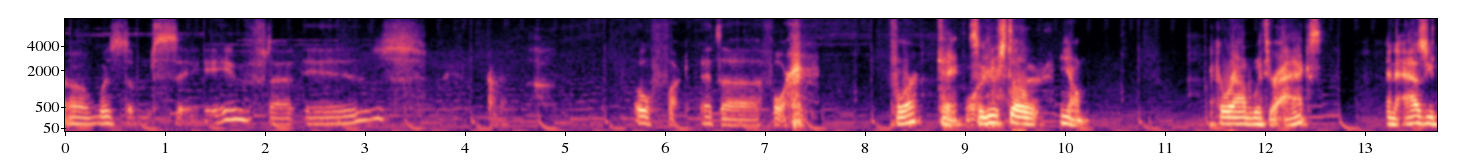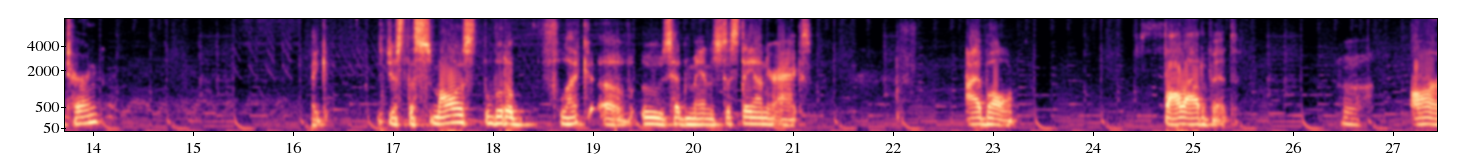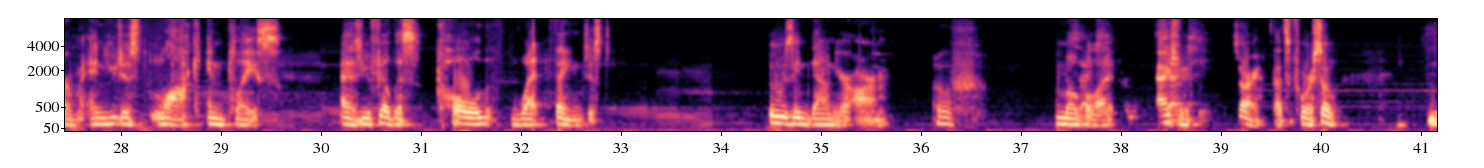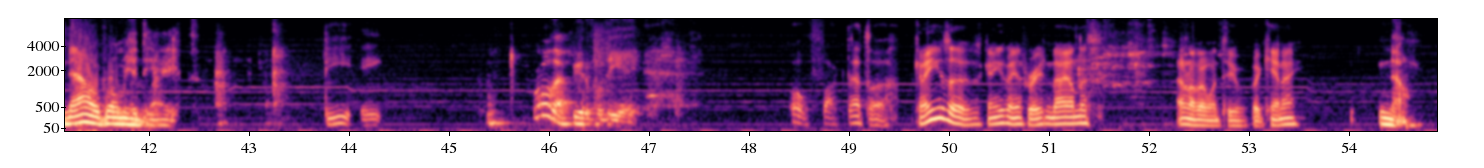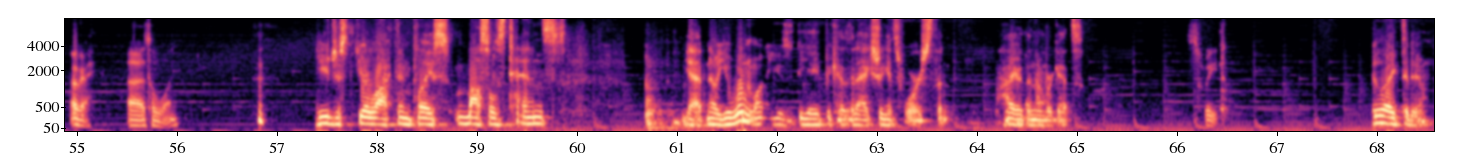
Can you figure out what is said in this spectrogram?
uh, wisdom save. That is. Oh fuck! It's a four. Four. Okay, so you're still, you know, back around with your axe, and as you turn, like just the smallest little fleck of ooze had managed to stay on your axe. Eyeball fall out of it, arm, and you just lock in place as you feel this cold, wet thing just oozing down your arm, Oof. Immobilize. Actually, Sexy. Sorry, that's a four. So now roll me a d8. D8. roll that beautiful D8. Oh fuck! That's a. Can I use a? Can I use my inspiration die on this? I don't know if I want to, but can I? No, Okay. Uh, it's a one. you just you're locked in place, muscles tense. Yeah, no, you wouldn't want to use a d8 because it actually gets worse the higher the number gets. Sweet. Do you like to do?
